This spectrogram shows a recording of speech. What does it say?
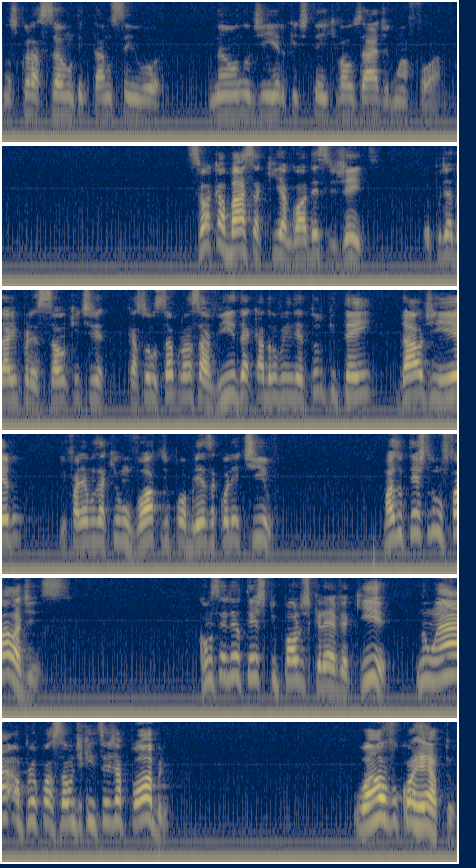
Nosso coração tem que estar no Senhor, não no dinheiro que a gente tem que vai usar de alguma forma. Se eu acabasse aqui agora desse jeito, eu podia dar a impressão que, que a solução para a nossa vida é cada um vender tudo que tem, dar o dinheiro e faremos aqui um voto de pobreza coletivo. Mas o texto não fala disso. Como você lê o texto que Paulo escreve aqui, não há a preocupação de quem seja pobre. O alvo correto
